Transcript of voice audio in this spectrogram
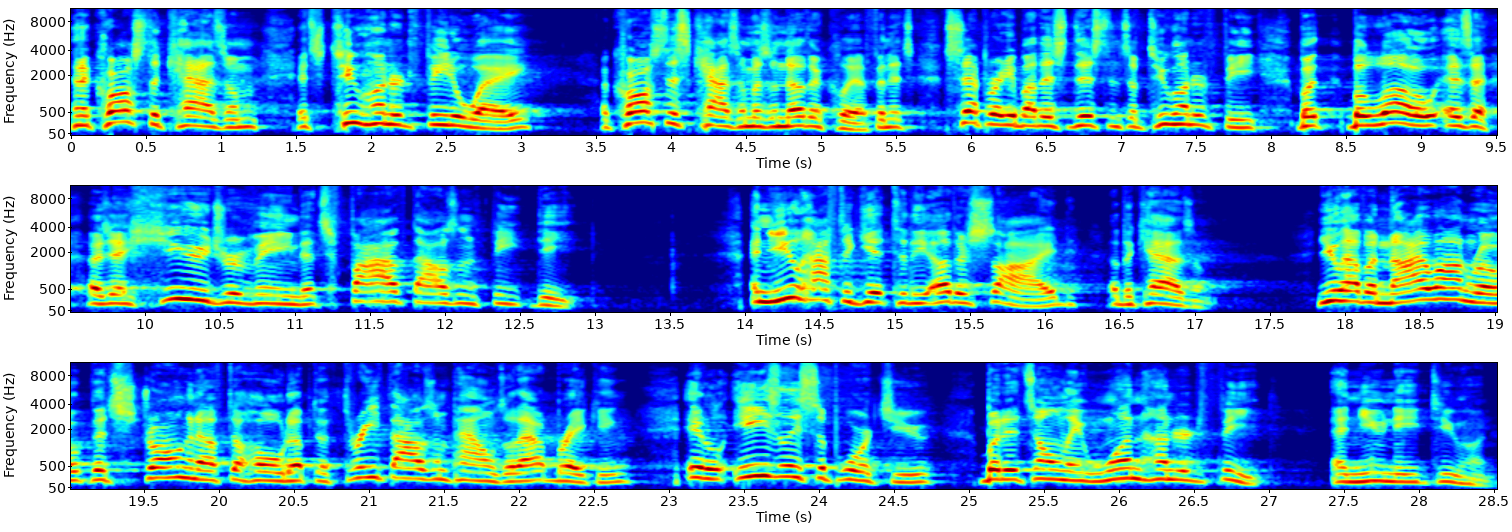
And across the chasm, it's 200 feet away, Across this chasm is another cliff, and it's separated by this distance of 200 feet, but below is a, is a huge ravine that's 5,000 feet deep. And you have to get to the other side of the chasm. You have a nylon rope that's strong enough to hold up to 3,000 pounds without breaking. It'll easily support you, but it's only 100 feet, and you need 200.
